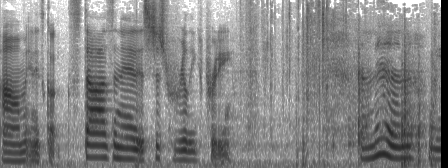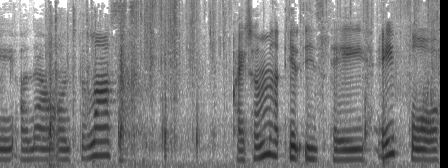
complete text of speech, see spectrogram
um, and it's got stars in it. It's just really pretty. And then we are now on to the last item. It is a A4,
